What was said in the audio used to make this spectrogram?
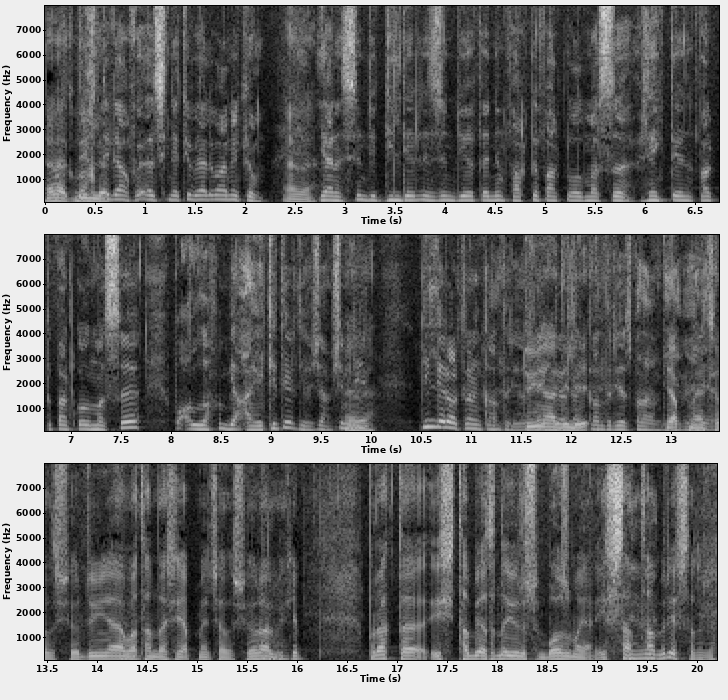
Evet Bak, diller. Vaktilafı elsineti ve elvaneküm. Evet. Yani sizin diyor, dillerinizin diyor efendim farklı farklı olması, renklerin farklı farklı olması bu Allah'ın bir ayetidir diyor hocam. Şimdi evet. Dilleri ortadan kaldırıyoruz. Dünya dili kaldırıyoruz falan diye yapmaya böyle. çalışıyor. Dünya evet. vatandaşı yapmaya çalışıyor. Evet. Halbuki bırak da iş tabiatında yürüsün. Bozma yani. İfsat evet. tam bir ifsat hocam.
